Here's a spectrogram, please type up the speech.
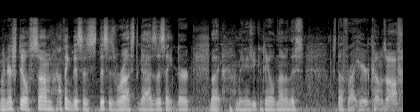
I mean, there's still some. I think this is this is rust, guys. This ain't dirt, but I mean, as you can tell, none of this stuff right here comes off.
